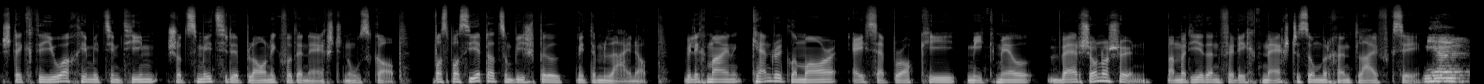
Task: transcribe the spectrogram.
steckt Joachim mit seinem Team schon mit in der Planung der nächsten Ausgabe. Was passiert da zum Beispiel mit dem Line-Up? Weil ich meine, Kendrick Lamar, ASAP Rocky, Meek Mill, wäre schon noch schön, wenn wir die dann vielleicht nächsten Sommer live sehen Wir haben ein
